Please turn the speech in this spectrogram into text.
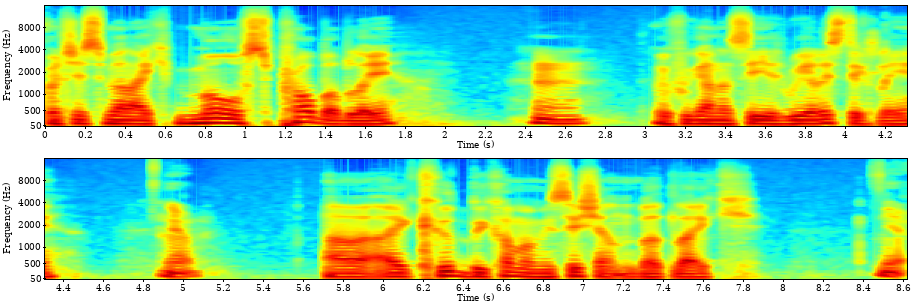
which is like most probably Hmm. if we're going to see it realistically, Yeah. Uh, I could become a musician, but like Yeah.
